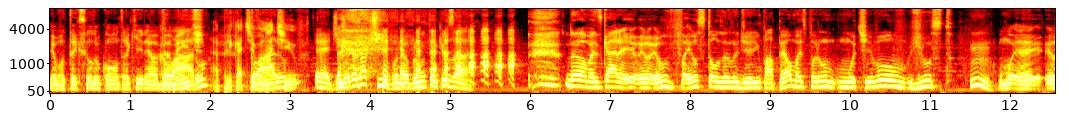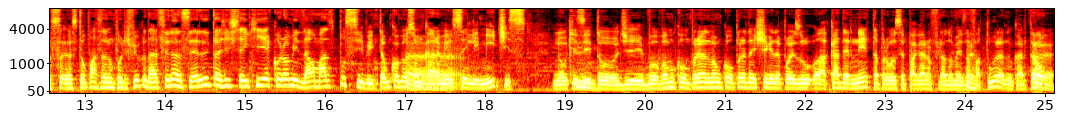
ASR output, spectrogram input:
Eu vou ter que ser o do contra aqui, né? Obviamente. Claro. Aplicativo Claro. nativo. É, dinheiro é nativo, né? O Bruno tem que usar. Não, mas cara, eu, eu, eu, eu estou usando dinheiro em papel, mas por um motivo justo. Um- é, eu, eu estou passando por dificuldades financeiras, então a gente tem que economizar o máximo possível. Então, como eu sou um cara meio sem limites, no quesito de vou- vamos comprando, vamos comprando, aí chega depois o- a caderneta pra você pagar no final do mês a fatura no cartão. É.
